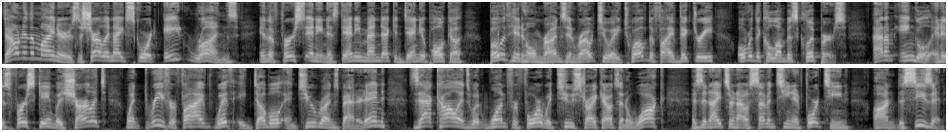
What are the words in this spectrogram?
Down in the minors, the Charlotte Knights scored eight runs in the first inning as Danny Mendick and Daniel Palka both hit home runs en route to a 12 5 victory over the Columbus Clippers. Adam Engel in his first game with Charlotte went 3 for 5 with a double and two runs batted in. Zack Collins went 1 for 4 with two strikeouts and a walk as the Knights are now 17 and 14 on the season.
